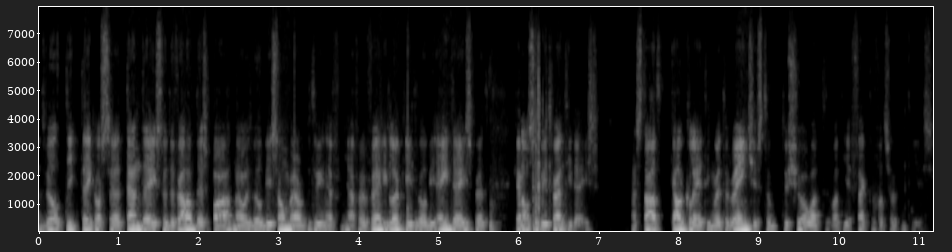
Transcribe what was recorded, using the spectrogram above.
it will take us uh, 10 days to develop this part. No, it will be somewhere between, if, yeah, if we're very lucky, it will be eight days, but can also be 20 days. And start calculating with the ranges to, to show what, what the effect of uncertainty is.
